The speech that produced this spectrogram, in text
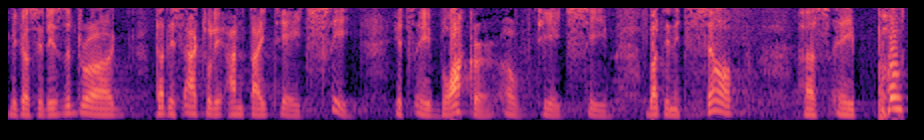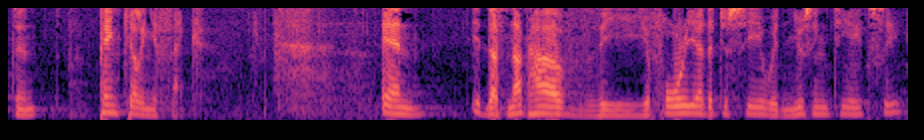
because it is the drug that is actually anti-THC. It's a blocker of THC, but in itself has a potent pain-killing effect. And it does not have the euphoria that you see with using THC.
